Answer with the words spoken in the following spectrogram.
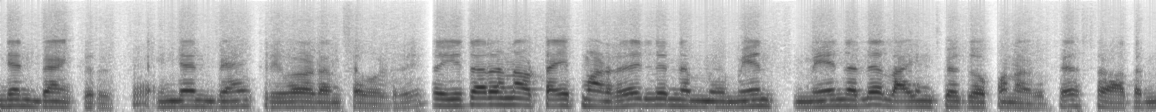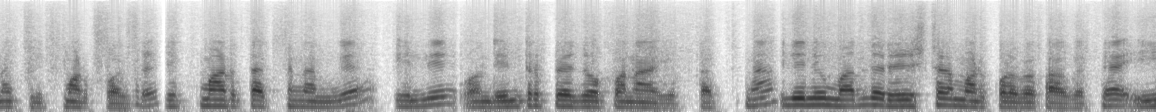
ಇಂಡಿಯನ್ ಬ್ಯಾಂಕ್ ಇರುತ್ತೆ. ಇಂಡಿಯನ್ ಬ್ಯಾಂಕ್ ರಿವಾರ್ಡ್ ಅಂತ ಹೇಳ್ರಿ. ಈ ತರ ನಾವು ಟೈಪ್ ಮಾಡಿದ್ರೆ ಇಲ್ಲಿ ನಮ್ಮ ಮೇನ್ ಮೇನ್ ಅಲ್ಲೇ ಲಾಗಿನ್ ಪೇಜ್ ಓಪನ್ ಆಗುತ್ತೆ. ಸೊ ಅದನ್ನ ಕ್ಲಿಕ್ ಮಾಡ್ಕೊಳ್ರಿ. ಕ್ಲಿಕ್ ಮಾಡಿದ ತಕ್ಷಣ ನಮಗೆ ಇಲ್ಲಿ ಒಂದು ಇಂಟರ್ ಪೇಜ್ ಓಪನ್ ಆಗಿದ ತಕ್ಷಣ ಇಲ್ಲಿ ನೀವು ಮೊದಲು ರಿಜಿಸ್ಟರ್ ಮಾಡ್ಕೊಳ್ಬೇಕಾಗುತ್ತೆ ಈ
